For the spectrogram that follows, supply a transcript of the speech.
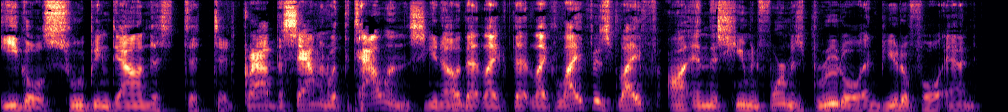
eagles swooping down to, to, to grab the salmon with the talons you know that like that like life is life in this human form is brutal and beautiful and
